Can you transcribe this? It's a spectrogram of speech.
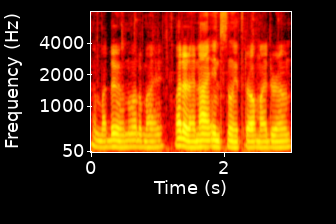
What am I doing? What am I? Why did I not instantly throw out my drone?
